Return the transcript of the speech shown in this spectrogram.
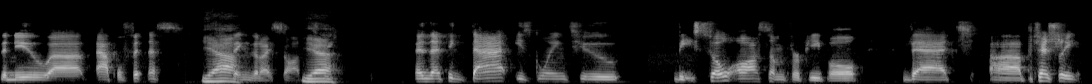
The new uh, Apple Fitness yeah. thing that I saw. yeah. Week. And I think that is going to be so awesome for people that uh, potentially,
